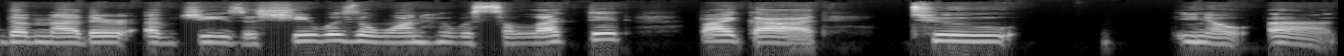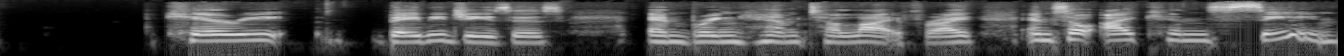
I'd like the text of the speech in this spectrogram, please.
the mother of Jesus. She was the one who was selected by God to, you know, uh, carry baby Jesus and bring him to life, right? And so I can see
